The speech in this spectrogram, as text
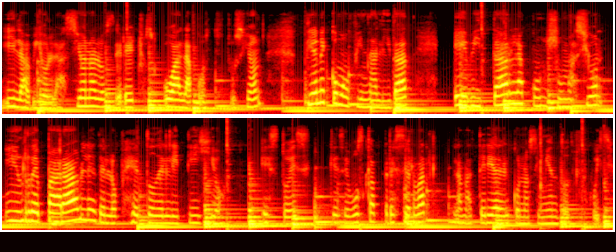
y la violación a los derechos o a la Constitución, tiene como finalidad evitar la consumación irreparable del objeto del litigio, esto es, que se busca preservar la materia del conocimiento del juicio.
